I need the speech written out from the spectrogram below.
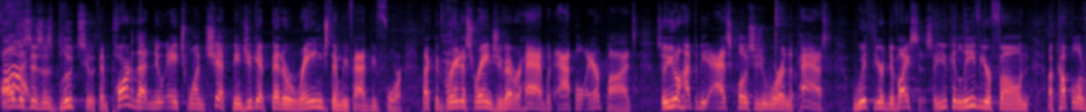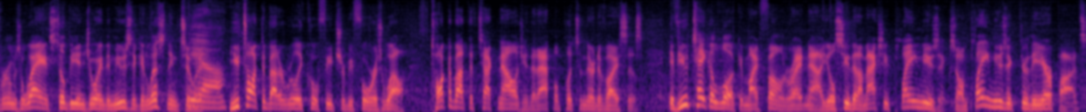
thought. All this is is Bluetooth, and part of that new H1 chip means you get better range than we've had before. In fact, the greatest range you've ever had with Apple AirPods, so you don't have to be as close as you were in the past with your devices. So you can leave your phone a couple of rooms away and still be enjoying the music and listening to Yeah. it. You talked about a really cool feature before as well. Talk about the technology that Apple puts in their devices. If you take a look at my phone right now, you'll see that I'm actually playing music. So I'm playing music through the AirPods.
